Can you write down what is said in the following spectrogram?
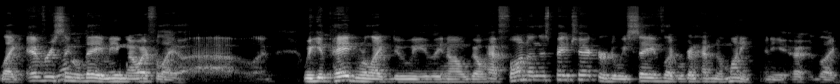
Like every yeah. single day, me and my wife were like, we get paid and we're like, do we, you know, go have fun on this paycheck or do we save like we're going to have no money? And he, uh, like,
